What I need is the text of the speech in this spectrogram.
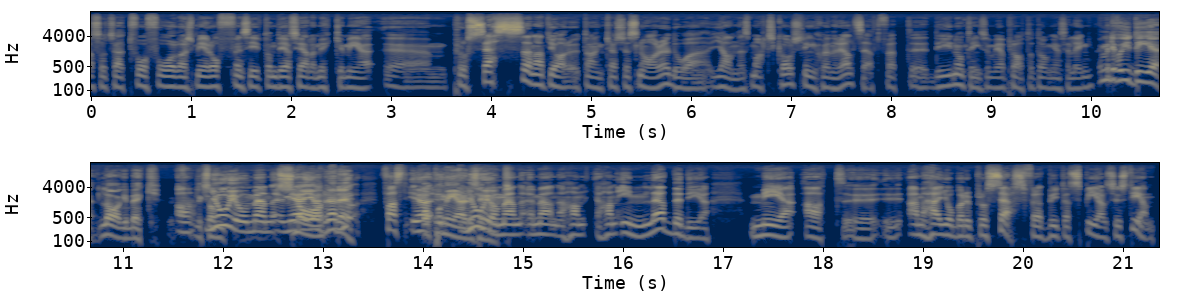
alltså så här, två forwards mer offensivt, om det är så jävla mycket med eh, processen att göra, utan kanske snarare då Jannes matchcoachning generellt sett. För att eh, det är ju någonting som vi har pratat om ganska länge. men det var ju det Lagerbäck ah, liksom, jo, jo, men, snarare jag, fast, jag, opponerade Jo, jo, men, men han, han inledde det med att eh, här jobbar du process för att byta ett spelsystem.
